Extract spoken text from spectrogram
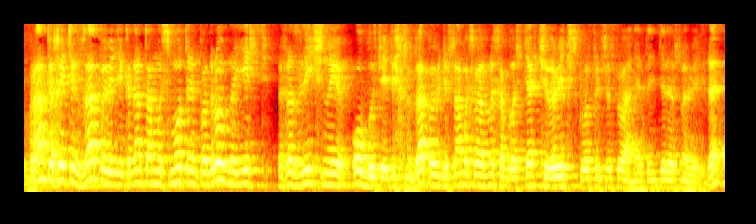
В рамках этих заповедей, когда там мы смотрим подробно, есть различные области этих заповедей в самых разных областях человеческого существования. Это интересная вещь, да?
